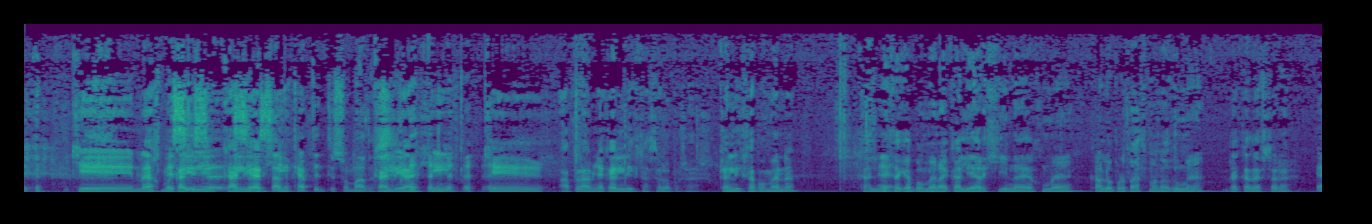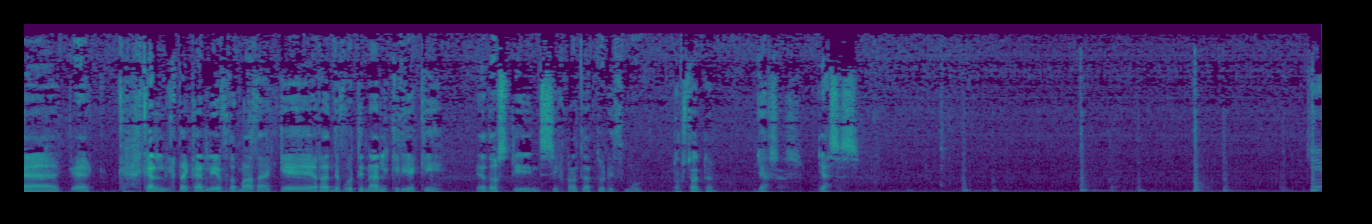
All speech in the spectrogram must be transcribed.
και να έχουμε Εσύ καλή, είσαι- καλή είσαι σαν αρχή. captain της ομάδας. Καλή αρχή και απλά μια καλή νύχτα θέλω από εσάς. Καλή νύχτα από μένα. Καληνύχτα και από μένα, καλή αρχή να έχουμε, καλό πρωτάθλημα να δούμε. 10 δεύτερα. Ε, ε, κα- καλή νύχτα, καλή εβδομάδα και ραντεβού την άλλη Κυριακή εδώ στην συχνότητα του ρυθμού. Ως τότε, γεια σας. Γεια σας. Και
